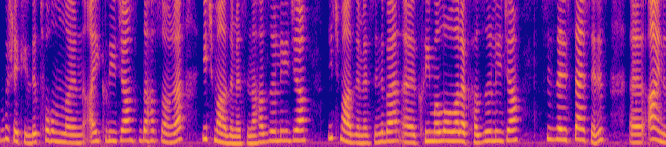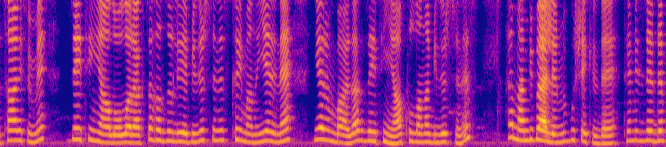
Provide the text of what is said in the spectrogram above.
bu şekilde tohumlarını ayıklayacağım. Daha sonra iç malzemesini hazırlayacağım. İç malzemesini ben e, kıymalı olarak hazırlayacağım. Sizler isterseniz e, aynı tarifimi zeytinyağlı olarak da hazırlayabilirsiniz. Kıymanın yerine yarım bardak zeytinyağı kullanabilirsiniz. Hemen biberlerimi bu şekilde temizledim.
